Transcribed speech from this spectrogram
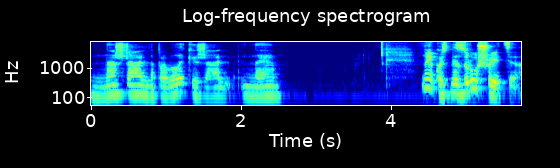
на жаль, на превеликий жаль, не ну, якось не зрушується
